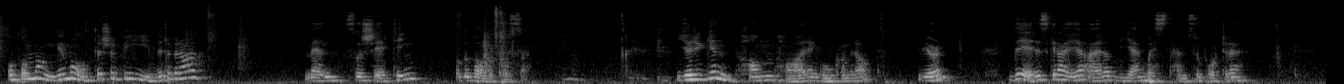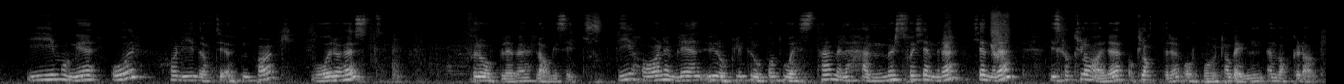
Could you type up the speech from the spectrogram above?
Og på mange måter så begynner det bra. Men så skjer ting, og det baller på seg. Jørgen han har en god kamerat. Bjørn. Deres greie er at de er Westham-supportere. I mange år har de dratt til Upton Park vår og høst for å oppleve laget sitt. De har nemlig en urokkelig tro på at Westham, eller Hammers for kjennere, de skal klare å klatre oppover tabellen en vakker dag.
